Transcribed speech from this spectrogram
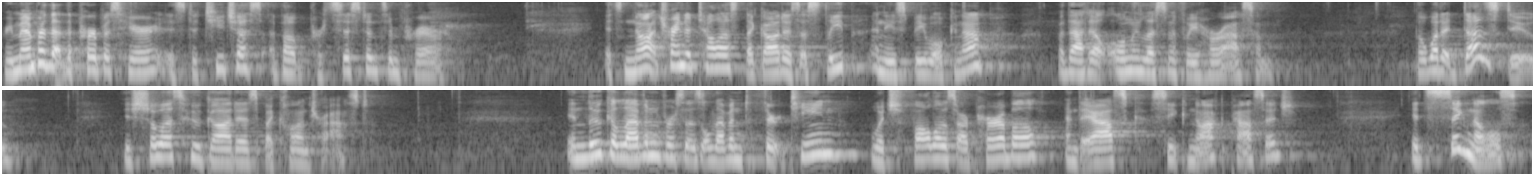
remember that the purpose here is to teach us about persistence in prayer. It's not trying to tell us that God is asleep and needs to be woken up, or that he'll only listen if we harass him. But what it does do is show us who God is by contrast. In Luke 11, verses 11 to 13, which follows our parable and the ask, seek, knock passage, it signals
